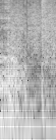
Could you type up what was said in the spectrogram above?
What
